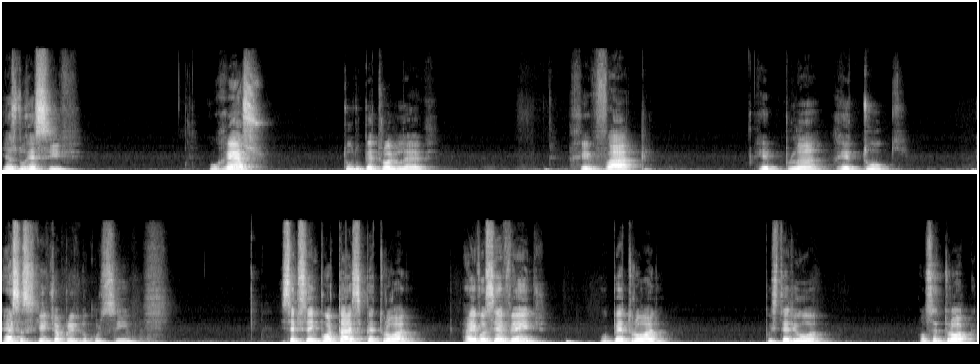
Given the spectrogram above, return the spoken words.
e as do Recife. O resto, tudo petróleo leve. Revap, Replan, Reduc. Essas que a gente aprende no cursinho. E você precisa importar esse petróleo. Aí você vende o petróleo para o exterior. Então você troca.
